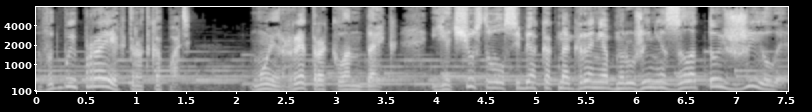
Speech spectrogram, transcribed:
Вот бы и проектор откопать. Мой ретро-клондайк. Я чувствовал себя как на грани обнаружения золотой жилы.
